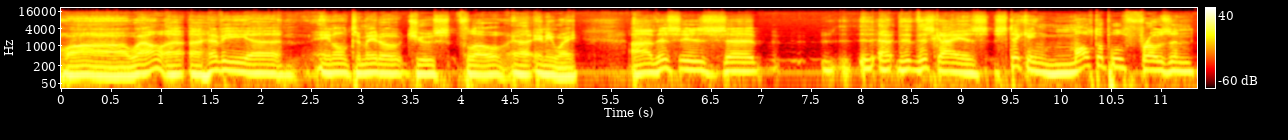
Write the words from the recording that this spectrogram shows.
Wow. Well, uh, a heavy uh, anal tomato juice flow. Uh, anyway, uh, this is uh, uh, th- this guy is sticking multiple frozen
